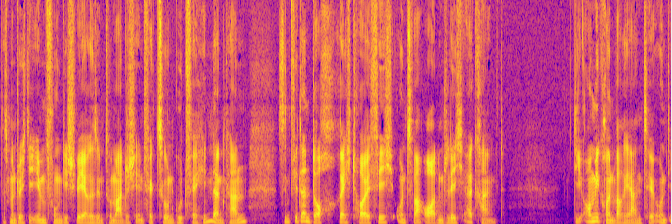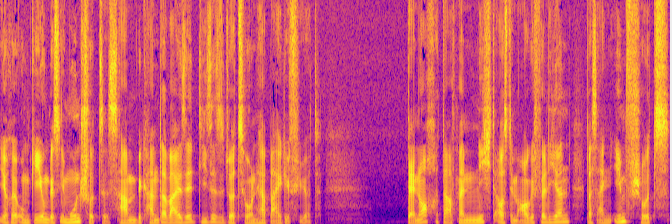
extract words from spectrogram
dass man durch die Impfung die schwere symptomatische Infektion gut verhindern kann, sind wir dann doch recht häufig und zwar ordentlich erkrankt. Die Omikron-Variante und ihre Umgehung des Immunschutzes haben bekannterweise diese Situation herbeigeführt. Dennoch darf man nicht aus dem Auge verlieren, dass ein Impfschutz,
